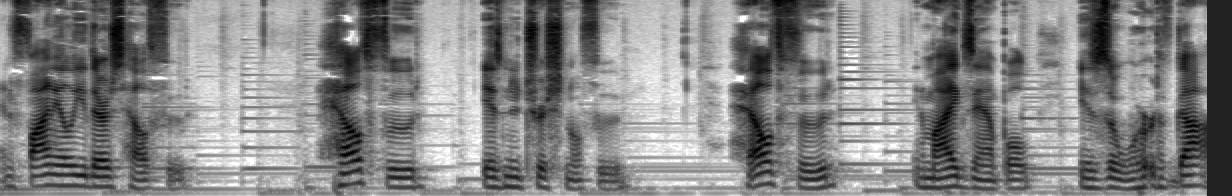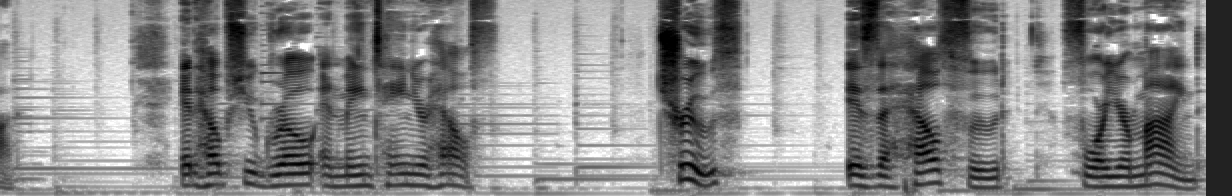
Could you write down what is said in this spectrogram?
And finally, there's health food. Health food is nutritional food. Health food, in my example, is the Word of God. It helps you grow and maintain your health. Truth is the health food for your mind.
